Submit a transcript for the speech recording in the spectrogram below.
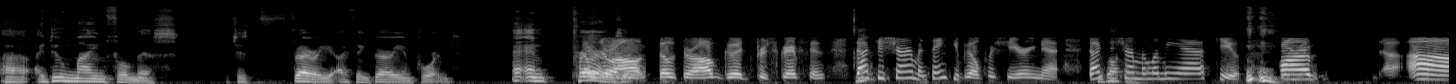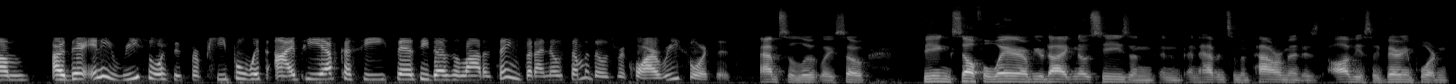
uh, I do mindfulness, which is very, I think, very important. And, and Those are all those are all good prescriptions. Dr. Sherman, thank you, Bill, for sharing that. Dr. Sherman, let me ask you: Are um, are there any resources for people with IPF? Because he says he does a lot of things, but I know some of those require resources. Absolutely. So being self-aware of your diagnoses and, and, and having some empowerment is obviously very important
